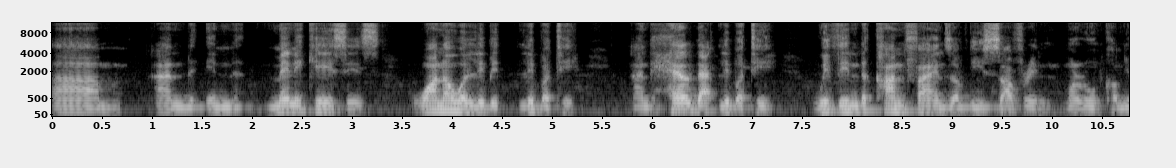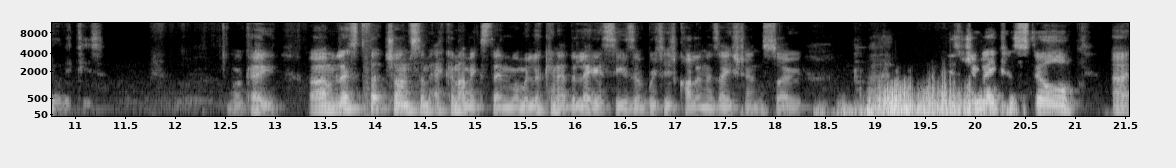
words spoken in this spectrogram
um, and in many cases, won our liberty and held that liberty within the confines of these sovereign maroon communities. Okay, um, let's touch on some economics then when we're looking at the legacies of British colonization. So, is Jamaica still uh,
